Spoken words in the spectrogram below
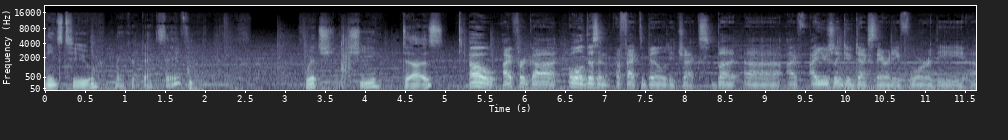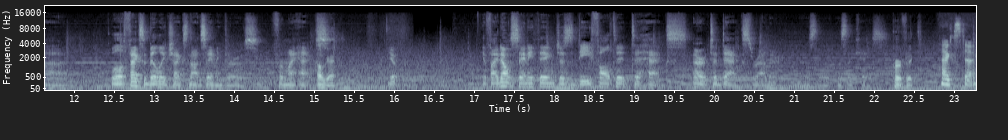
needs to make her dex save, which she does. Oh, I forgot. Well, it doesn't affect ability checks, but uh, I, I usually do dexterity for the. Uh, well, it affects ability checks, not saving throws for my hex. Okay, Yep. If I don't say anything, just default it to hex or to dex rather. Is the, is the case. perfect. Hex deck.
